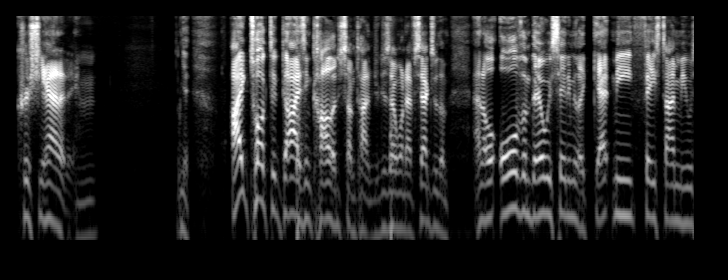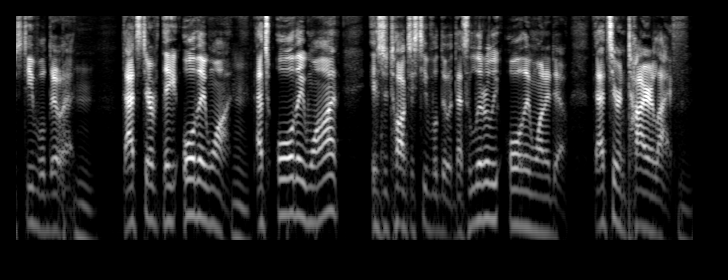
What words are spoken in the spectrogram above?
Christianity. Mm-hmm. Yeah. I talk to guys in college sometimes because I want to have sex with them, and all, all of them they always say to me like, "Get me, Facetime me with Steve. we'll do it." Mm. That's their they all they want. Mm. That's all they want is to talk to Steve. we'll do it. That's literally all they want to do. That's their entire life. Mm.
